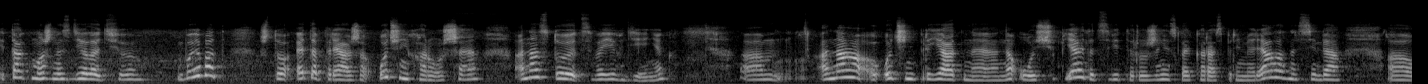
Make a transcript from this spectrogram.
Итак, можно сделать Вывод, что эта пряжа очень хорошая, она стоит своих денег, она очень приятная на ощупь. Я этот свитер уже несколько раз примеряла на себя. А,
